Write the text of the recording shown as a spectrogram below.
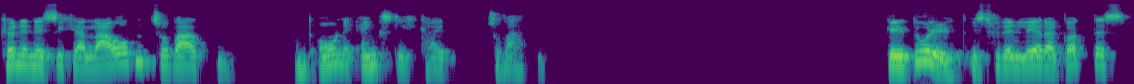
können es sich erlauben zu warten und ohne Ängstlichkeit zu warten. Geduld ist für den Lehrer Gottes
